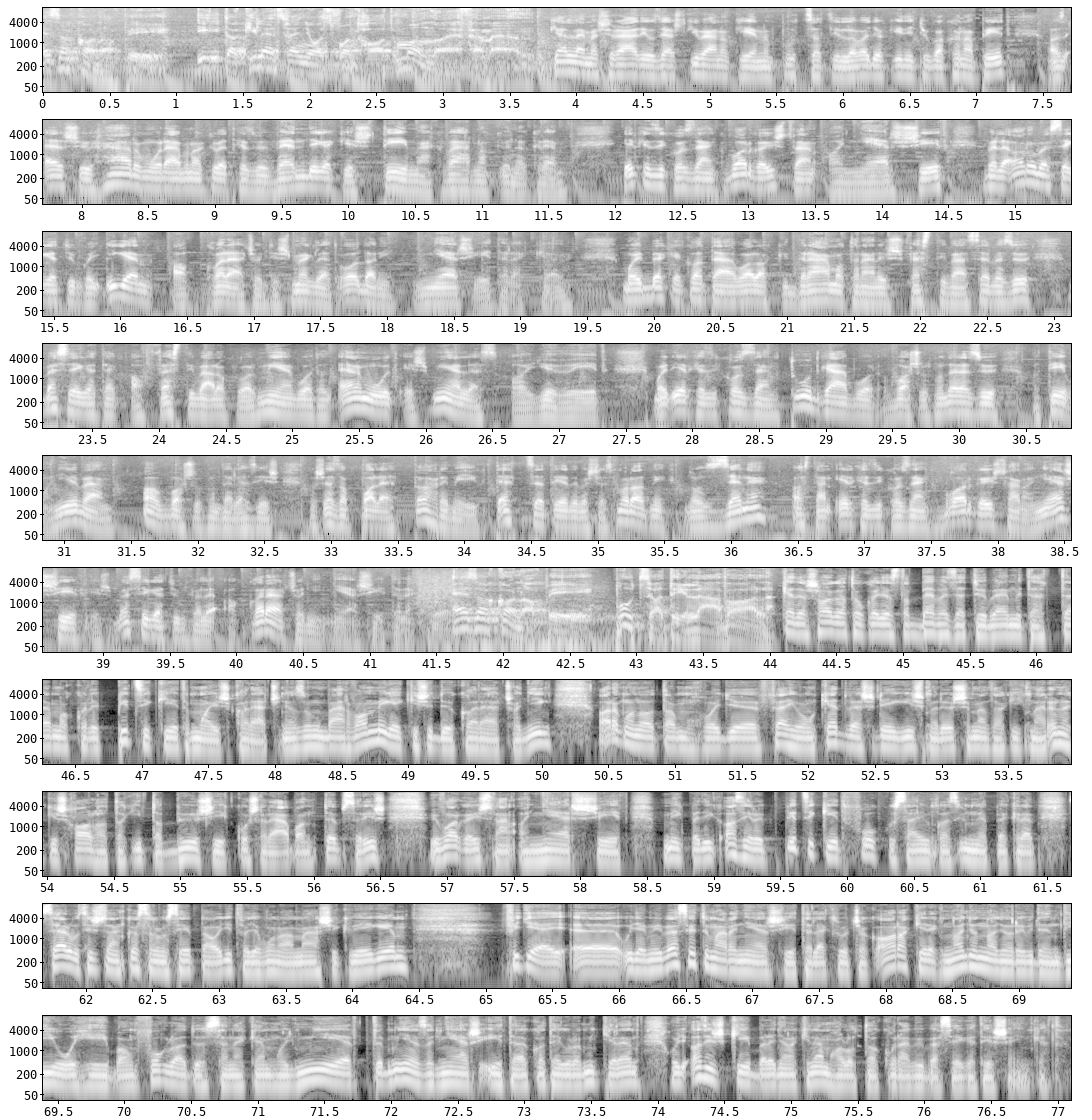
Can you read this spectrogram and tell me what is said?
Ez a kanapé. Itt a 98.6 Manna FM-en. Kellemes rádiózást kívánok, én Puc Attila vagyok, indítjuk a kanapét. Az első három órában a következő vendégek és témák várnak önökre. Érkezik hozzánk Varga István, a nyers. Vele arról beszélgetünk, hogy igen, a karácsonyt is meg lehet oldani nyers ételekkel. Majd Beke Katával, aki drámatanár és fesztivál szervező, beszélgetek a fesztiválokról, milyen volt az elmúlt és milyen lesz a jövő év. Majd érkezik hozzánk Tóth Gábor, vasútmodellező, a téma nyilván a vasútmodellezés. Most ez a paletta, reméljük tetszett, érdemes lesz maradni. No zene, aztán érkezik hozzánk Varga István a nyersév, és beszélgetünk vele a karácsonyi nyersételekről. Ez a kanapé. Pucatillával. Kedves hallgatók, hogy azt a bevezetőben említettem, akkor egy picikét ma is karácsonyozunk, bár van még egy kis idő karácsonyig. Arra gondoltam, hogy felhívom kedves régi ismerősemet, akik már önök is hallhattak itt a bőség kosarában többször is. Ő Varga István a nyersév, mégpedig azért, hogy picikét fókuszáljunk az ünnepekre. Szervusz István, köszönöm szépen, hogy itt vagy a vonal másik végén. Figyelj, ugye mi beszéltünk már a nyersételekről, csak arra kérek nagyon-nagyon röviden dióhéjban foglald össze nekem, hogy miért, mi ez a nyers étel kategória, mit jelent, hogy az is képbe legyen, aki nem hallotta a korábbi beszélgetéseinket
